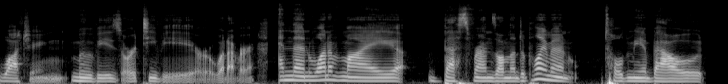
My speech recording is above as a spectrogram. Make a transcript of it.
watching movies or TV or whatever. And then one of my best friends on the deployment told me about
